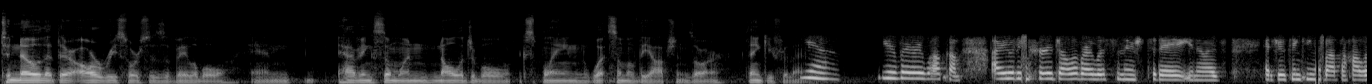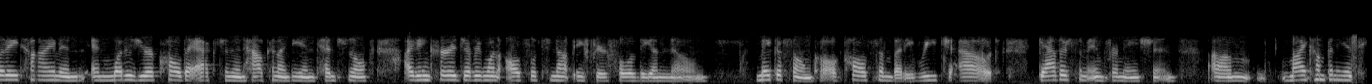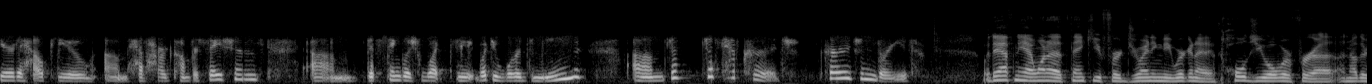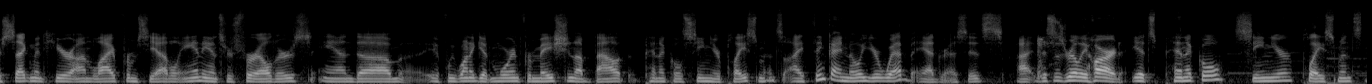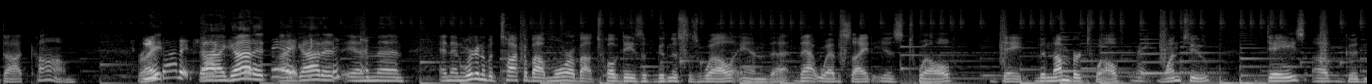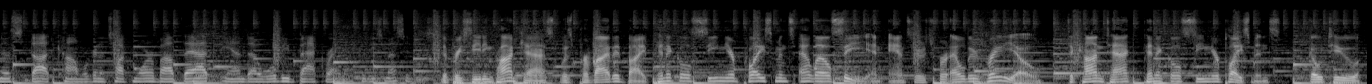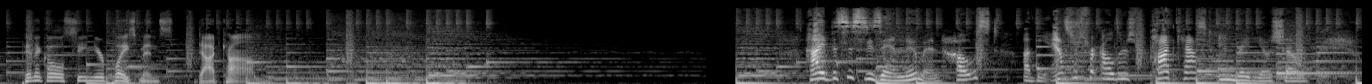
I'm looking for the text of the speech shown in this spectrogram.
to know that there are resources available and having someone knowledgeable explain what some of the options are. Thank you for that. Yeah, you're very welcome. I would encourage all of our listeners today, you know, as as you're thinking about the holiday time and and what is your call to action and how can I be intentional, I'd encourage everyone also to not be fearful of the unknown. Make a phone call, call somebody, reach out, gather some information. Um, my company is here to help you um, have hard conversations, um, distinguish what do what do words mean. Um, just just have courage, courage and breathe. Well, Daphne, I want to thank you for joining me. We're going to hold you over for a, another segment here on Live from Seattle and Answers for Elders. And um, if we want to get more information about Pinnacle Senior Placements, I think I know your web address. It's uh, this is really hard. It's pinnacleseniorplacements.com. Right? got it, Chuck. I got it. That's I got it. And then and then we're going to talk about more about 12 Days of Goodness as well. And that, that website is 12 day the number 12 Right. one two daysofgoodness.com. We're going to talk more about that, and uh, we'll be back right after these messages. The preceding podcast was provided by Pinnacle Senior Placements LLC and Answers for Elders Radio. To contact Pinnacle Senior Placements, go to pinnacleseniorplacements.com. Hi, this is Suzanne Newman, host of the Answers for Elders podcast and radio show.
